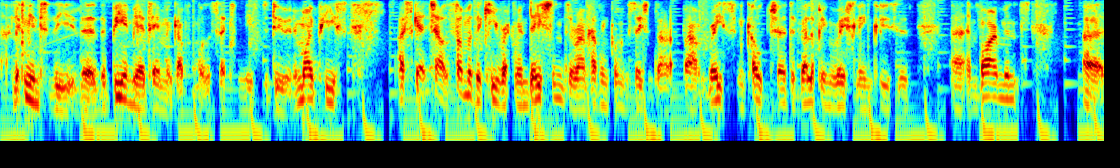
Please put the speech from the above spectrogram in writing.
uh, looking into the, the, the BME attainment gap and what the sector needs to do. And in my piece, I sketch out some of the key recommendations around having conversations about race and culture, developing racially inclusive uh, environments, uh,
